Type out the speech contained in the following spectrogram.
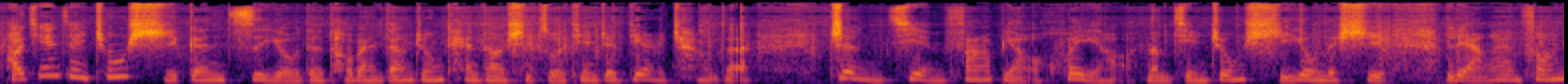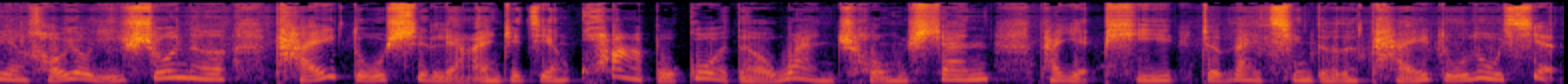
好，今天在中时跟自由的头版当中看到是昨天这第二场的政见发表会哈。那么今天中时用的是两岸方面侯友谊说呢，台独是两岸之间跨不过的万重山，他也批这赖清德的台独路线。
